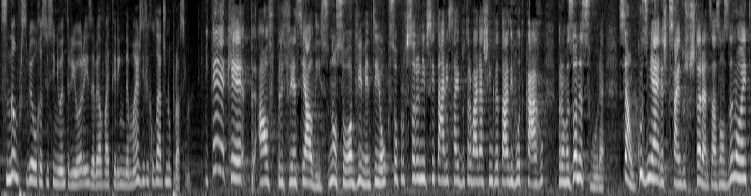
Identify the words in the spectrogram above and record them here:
Se não percebeu o raciocínio anterior, a Isabel vai ter ainda mais dificuldades no próximo. E quem é que é alvo preferencial disso? Não sou, obviamente, eu, que sou professora universitária e saio do trabalho às 5 da tarde e vou de carro para uma zona segura. São cozinheiras que saem dos restaurantes às 11 da noite,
